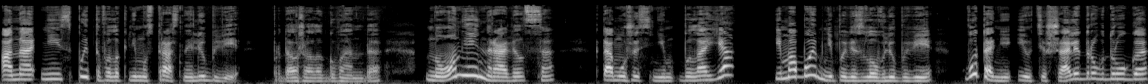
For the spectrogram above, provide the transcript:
Она не испытывала к нему страстной любви, продолжала Гвенда, но он ей нравился. К тому же с ним была я, им обоим не повезло в любви. Вот они и утешали друг друга.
